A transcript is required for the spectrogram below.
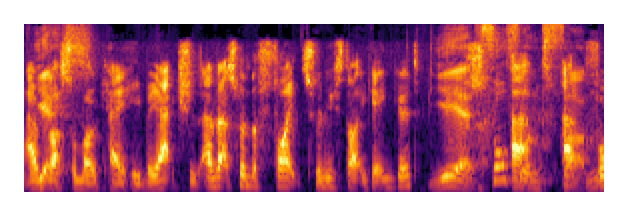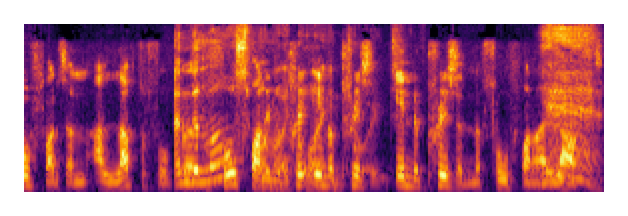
and Yes. Russell Mulcahy, the action, and that's when the fights really started getting good. Yeah, the fourth Uh, one's fun. fourth one's, I love the fourth. And uh, the the fourth one, one in the, pri- in, the prison, in the prison, the fourth one I yeah. loved.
